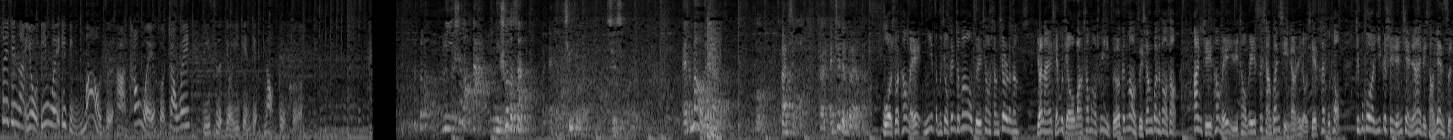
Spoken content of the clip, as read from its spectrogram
最近呢，又因为一顶帽子啊，汤唯和赵薇疑似有一点点闹不和。你是老大，你说的算。哎，清楚了，谢谢。哎，那帽子呢？啊，哎，这就对了。我说汤唯，你怎么就跟着帽子较上劲儿了呢？原来前不久网上冒出一则跟帽子相关的报道，暗指汤唯与赵薇私下关系让人有些猜不透。只不过一个是人见人爱的小燕子，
